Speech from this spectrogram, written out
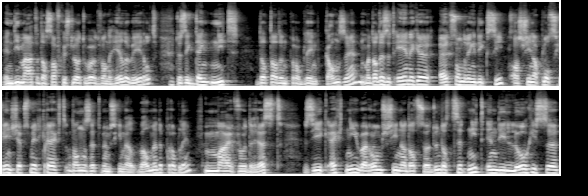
in die mate dat ze afgesloten worden van de hele wereld. Dus ik denk niet dat dat een probleem kan zijn. Maar dat is het enige uitzondering die ik zie. Als China plots geen chips meer krijgt, dan zitten we misschien wel, wel met een probleem. Maar voor de rest zie ik echt niet waarom China dat zou doen. Dat zit niet in die logische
